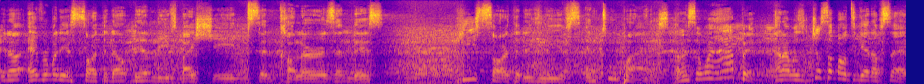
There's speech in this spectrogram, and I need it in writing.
you know, everybody has sorted out their leaves by shapes and colors and this. He sorted his leaves in two piles. And I said, What happened? And I was just about to get upset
